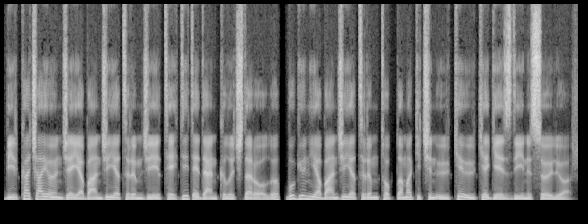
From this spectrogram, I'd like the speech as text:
Birkaç ay önce yabancı yatırımcıyı tehdit eden Kılıçdaroğlu, bugün yabancı yatırım toplamak için ülke ülke gezdiğini söylüyor.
